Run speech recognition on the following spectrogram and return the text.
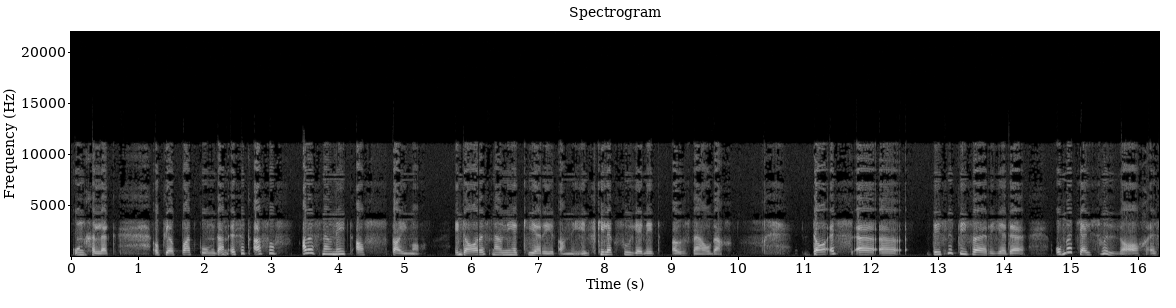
ongeluk op jou pad kom, dan is dit asof alles nou net afstuimel en daar is nou nie 'n keer hier aan nie en skielik voel jy net oorweldig. Daar is 'n uh, 'n uh, definitiewe rede omdat jy so laag is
